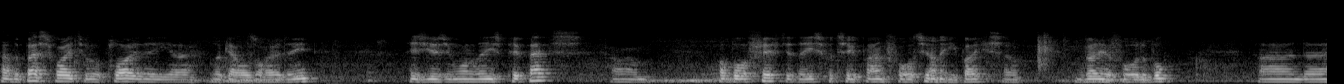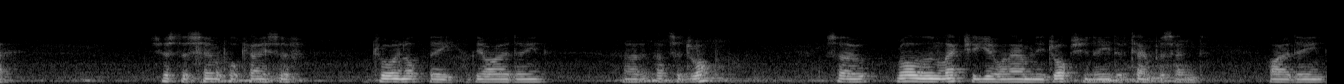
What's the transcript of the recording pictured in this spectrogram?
Now the best way to apply the uh, Lugol's iodine is using one of these pipettes. Um, I bought 50 of these for £2.40 on eBay so very affordable and uh, it's just a simple case of drawing up the, the iodine uh, that's a drop so rather than lecture you on how many drops you need of 10% iodine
